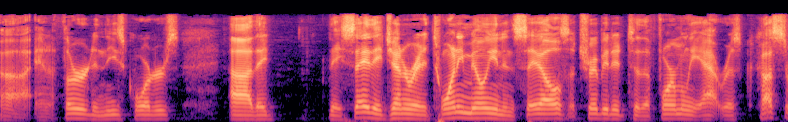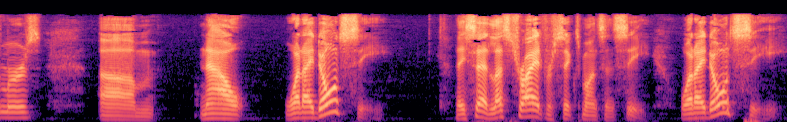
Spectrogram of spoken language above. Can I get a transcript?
uh, and a third in these quarters. Uh, they they say they generated 20 million in sales attributed to the formerly at-risk customers. Um, now, what I don't see, they said let's try it for six months and see. What I don't see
